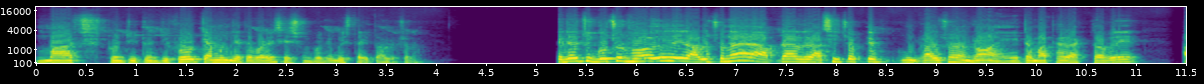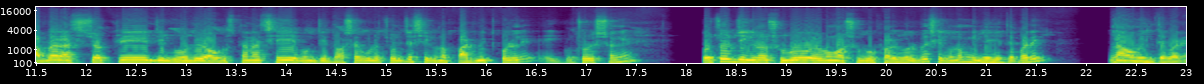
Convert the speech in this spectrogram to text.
মার্চ টোয়েন্টি টোয়েন্টি ফোর কেমন যেতে পারে সে সম্পর্কে বিস্তারিত আলোচনা। এটা হচ্ছে গোচর ফলের আলোচনা। আপনার রাশিচক্রের আলোচনা নয়, এটা মাথায় রাখতে হবে। আপনার রাশিচক্রে যে গ্রহদের অবস্থান আছে এবং যে দশাগুলো চলছে, সেগুলো পারমিট করলে এই গোচরের সঙ্গে গোচর যেগুলো শুভ এবং অশুভ ফল বলবে, সেগুলো মিলে যেতে পারে, নাও মিলতে পারে।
